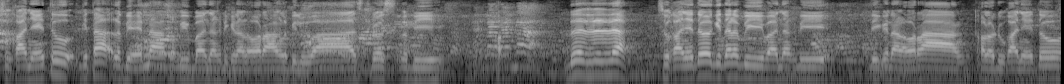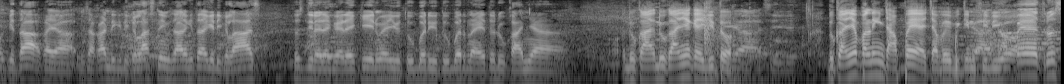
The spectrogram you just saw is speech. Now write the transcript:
Sukanya itu kita lebih enak, lebih banyak dikenal orang, lebih luas, terus lebih Dah, dah, dah. Sukanya itu kita lebih banyak di dikenal orang. Kalau dukanya itu kita kayak misalkan di, di kelas nih, misalkan kita lagi di kelas, terus diledek-ledekin, weh youtuber youtuber, nah itu dukanya. Duka dukanya kayak gitu. Iya sih. Dukanya paling capek ya, capek bikin Ya, video. Capek terus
